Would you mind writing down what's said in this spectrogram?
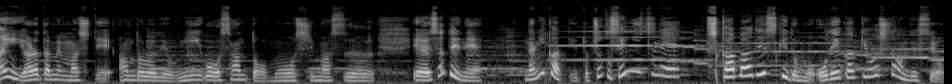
はい、改めまして、アンドロデオ253と申します。えー、さてね、何かっていうと、ちょっと先日ね、近場ですけども、お出かけをしたんですよ。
